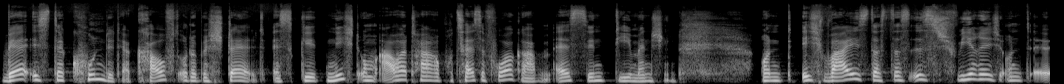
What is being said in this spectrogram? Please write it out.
Wer ist der Kunde, der kauft oder bestellt? Es geht nicht um Avatare, Prozesse, Vorgaben. Es sind die Menschen. Und ich weiß, dass das ist schwierig und äh,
